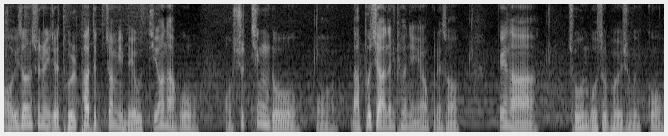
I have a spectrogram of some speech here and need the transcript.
어, 이 선수는 이제 돌파 득점이 매우 뛰어나고 어, 슈팅도 어, 나쁘지 않은 편이에요. 그래서 꽤나 좋은 모습을 보여주고 있고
